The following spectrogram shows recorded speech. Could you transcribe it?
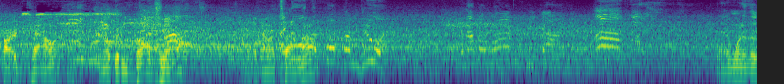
Hard count. Nobody budging. And on timeout. And one of those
